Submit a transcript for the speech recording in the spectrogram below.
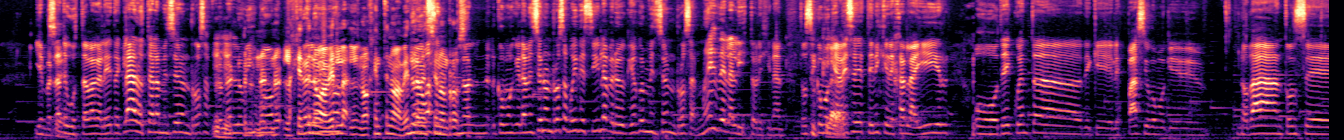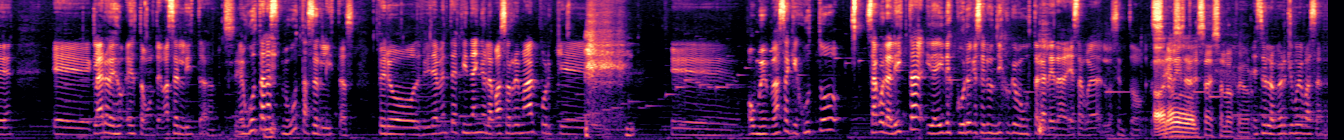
Y en verdad Sí. te gustaba Caleta, claro, está la mención en rosas, pero no Ujú. es lo mismo. no- no- la gente no, va a ver la, no, gente no va a ver No la a- mención no, no, como que la mención honrosa podéis decirla, pero queda con mención honrosa. No es de la lista original. Entonces, como que a Claro. veces tenéis que dejarla ir o te das cuenta de que el espacio, como que no da. Entonces, eh, claro, es, es todo un tema hacer listas. Sí. Me, gustan, me gusta hacer listas, pero definitivamente a fin de año la paso re mal porque. eh, o me pasa que justo saco la lista y de ahí descubro que sale un disco que me gusta caleta. Esa weá, lo siento. Oh, Sí, no. eso, es lo peor. Eso es lo peor que puede pasar.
